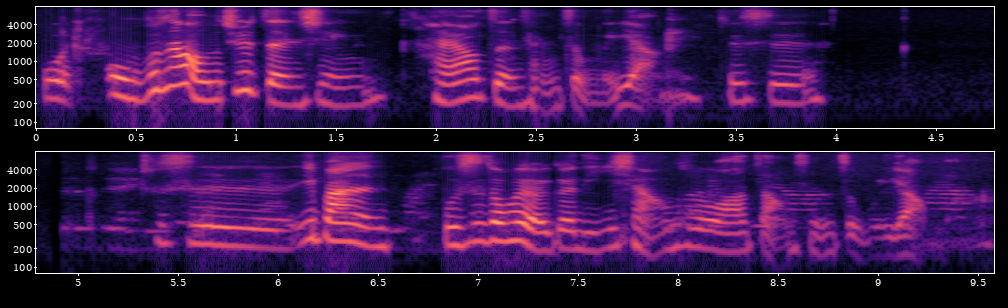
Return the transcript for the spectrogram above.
我我不知道我去整形还要整成怎么样，就是就是一般人不是都会有一个理想，说我要长成怎么样吗？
